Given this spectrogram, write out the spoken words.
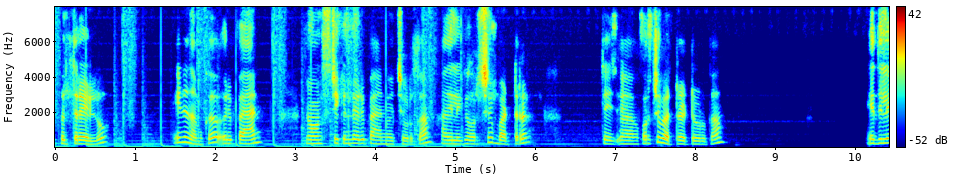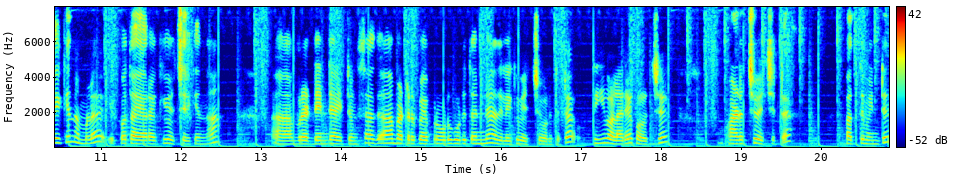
ഇപ്പം ഇത്രയേ ഉള്ളൂ. ഇനി നമുക്ക് ഒരു പാൻ നോൺ സ്റ്റിക്കിന്റെ ഒരു പാൻ വെച്ച് കൊടുക്കാം. അതിലേക്ക് കുറച്ച് ബട്ടർ കുറച്ച് ബട്ടർ ഇട്ട് കൊടുക്കാം. ഇതിലേക്ക് നമ്മൾ ഇപ്പോൾ തയ്യാറാക്കി വെച്ചിരിക്കുന്ന ബ്രെഡിന്റെ ഐറ്റംസ് അത് ആ ബട്ടർ പേപ്പറോട് കൂടി തന്നെ അതിലേക്ക് വെച്ച് കൊടുത്തിട്ട് തീ വളരെ കുറച്ച് അടച്ചു വെച്ചിട്ട് പത്ത് മിനിറ്റ്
